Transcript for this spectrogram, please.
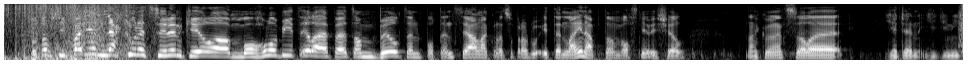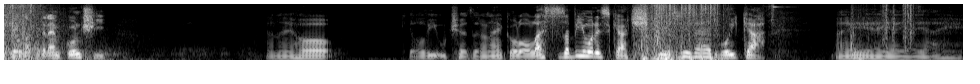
V tomto případě nakonec jeden kill a mohlo být i lépe, tam byl ten potenciál, nakonec opravdu i ten line-up tam vlastně vyšel. Nakonec ale jeden jediný kill, na kterém končí ten jeho killový účet, dané kolo. Les zabíjí Moriska, 4v2. Ajajajajaj.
